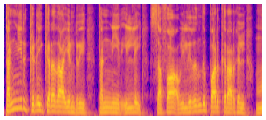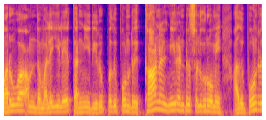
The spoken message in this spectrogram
தண்ணீர் கிடைக்கிறதா என்று தண்ணீர் இல்லை. சஃபாவிலிருந்து பார்க்கிறார்கள் மறுவா அந்த மலையிலே தண்ணீர் இருப்பது போன்று காணல் நீர் என்று சொல்கிறோமே அது போன்று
